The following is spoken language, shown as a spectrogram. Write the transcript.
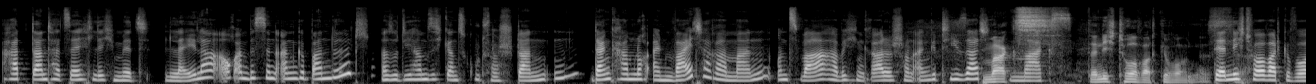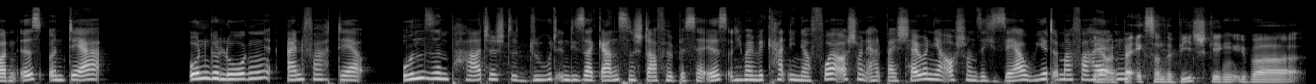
hat dann tatsächlich mit Layla auch ein bisschen angebandelt. Also die haben sich ganz gut verstanden. Dann kam noch ein weiterer Mann, und zwar habe ich ihn gerade schon angeteasert. Max, Max, Der nicht Torwart geworden ist. der nicht Torwart geworden ist und der ungelogen einfach der unsympathischste Dude in dieser ganzen Staffel bisher ist. Und ich meine, wir kannten ihn ja vorher auch schon. Er hat bei Sharon ja auch schon sich sehr weird immer Ja, verhalten. und bei Ex on the Beach gegenüber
